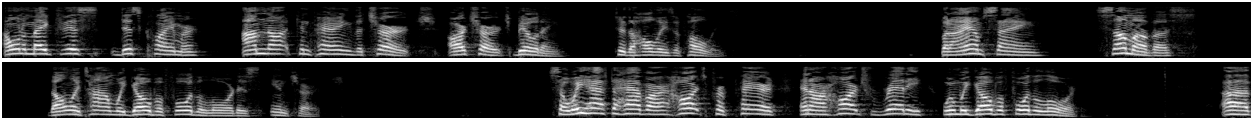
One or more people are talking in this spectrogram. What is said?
I want to make this disclaimer. I'm not comparing the church, our church building, to the holies of holies. But I am saying some of us, the only time we go before the Lord is in church. So we have to have our hearts prepared and our hearts ready when we go before the Lord. Uh,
